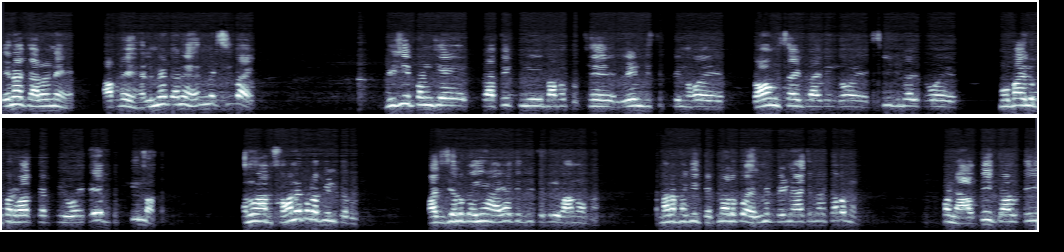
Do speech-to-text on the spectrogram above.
એના કારણે આપણે હેલ્મેટ અને હેલ્મેટ સિવાય બીજી પણ જે ટ્રાફિકની બાબતો છે લેન ડિસિપ્લિન હોય રોંગ સાઈડ ડ્રાઇવિંગ હોય સીટ બેલ્ટ હોય મોબાઈલ ઉપર વાત કરતી હોય, એ બધી બાબત. અને હું આપ સૌને પણ અપીલ કરું છું, આજે જે લોકો અહીંયા આવ્યા છે દ્વિચક્રી વાહનોમાં, તમારા પૈકી કેટલા લોકો હેલ્મેટ પહેરીને આવ્યા છે મને ખબર નથી. પણ આવતીકાલથી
